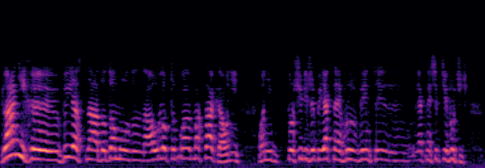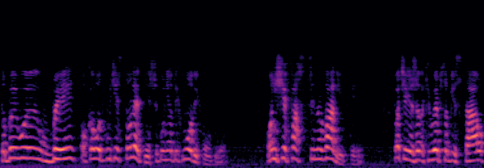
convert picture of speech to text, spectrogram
Dla nich e, wyjazd na, do domu na urlop to była masakra. Oni, oni prosili, żeby jak najwięcej, e, jak najszybciej wrócić. To były łby około 20-letnie, szczególnie o tych młodych mówię. Oni się fascynowali tym. Słuchajcie, jeżeli taki łeb sobie stał,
